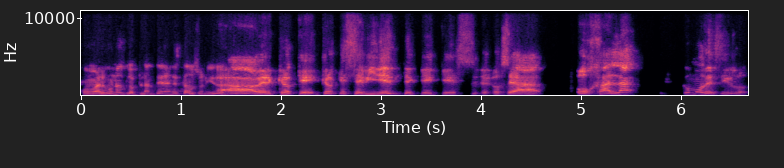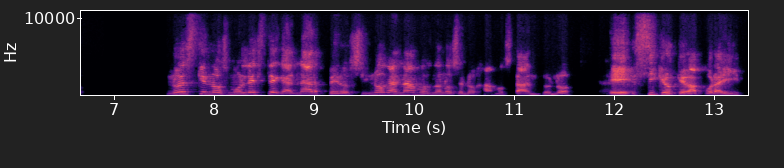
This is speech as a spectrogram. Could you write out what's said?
como algunos lo plantean en Estados Unidos. A ver, creo que, creo que es evidente que, que es, o sea, ojalá, ¿cómo decirlo? No es que nos moleste ganar, pero si no ganamos no nos enojamos tanto, ¿no? Eh, sí creo que va por ahí.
